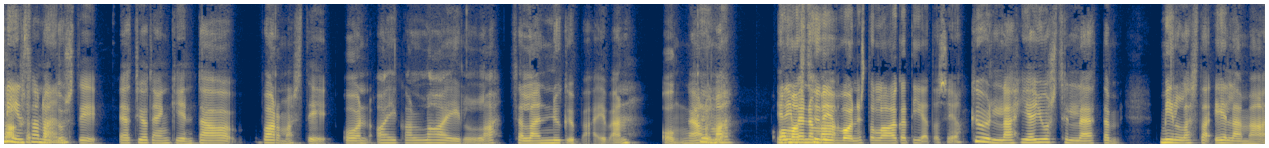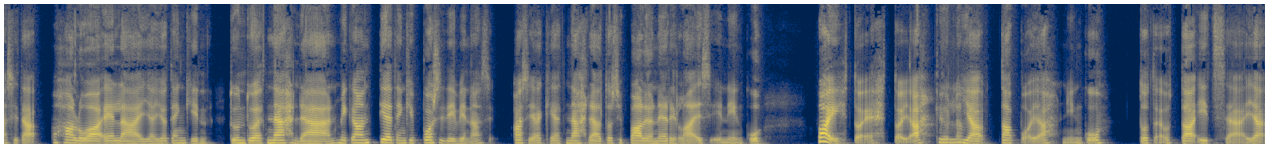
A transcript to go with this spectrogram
Niin, niin sanotusti, että jotenkin tämä varmasti on aika lailla sellainen nykypäivän ongelma. Kyllä. Ja Omasta hyvinvoinnista ollaan aika tietoisia. Kyllä, ja just silleen, että millaista elämää sitä haluaa elää ja jotenkin tuntuu, että nähdään, mikä on tietenkin positiivinen asiakin, että nähdään tosi paljon erilaisia niin kuin vaihtoehtoja Kyllä. ja tapoja niin kuin toteuttaa itseään ja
